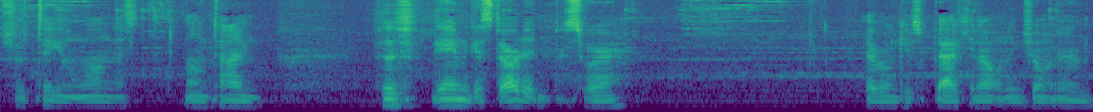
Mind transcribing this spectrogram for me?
Should have taken a long, long time for this game to get started. I swear. Everyone keeps backing out when they join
